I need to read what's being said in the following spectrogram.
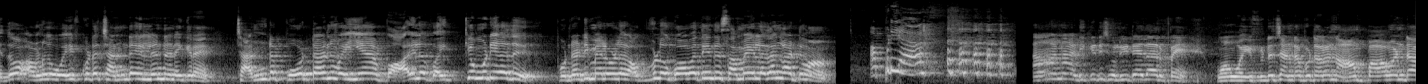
ஏதோ அவனுக்கு ஒய்ஃப் கூட சண்டை இல்லைன்னு நினைக்கிறேன். சண்டை போட்டான்னு வையேன். வாயில வைக்க முடியாது. பொண்டாட்டி மேல உள்ள அவ்வளவு கோபத்தையும் இந்த சமையல தான் காட்டுவான். அடிக்கடி சொல்லிட்டே தான் இருப்பேன். உன் ஒய்ஃப் கிட்ட சண்டை போட்டாலும் நான் பாவண்டா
